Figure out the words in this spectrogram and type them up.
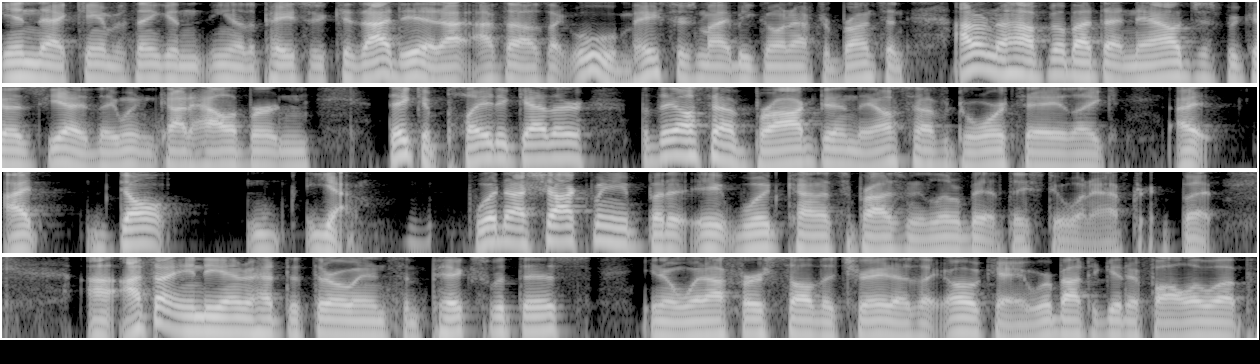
in that camp of thinking, you know, the Pacers, because I did. I, I, thought I was like, ooh, Pacers might be going after Brunson. I don't know how I feel about that now, just because, yeah, they went and got Haliburton. They could play together, but they also have Brogdon. They also have Duarte. Like, I, I don't, yeah, would not shock me, but it, would kind of surprise me a little bit if they still went after him. But uh, I thought Indiana had to throw in some picks with this. You know, when I first saw the trade, I was like, okay, we're about to get a follow up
